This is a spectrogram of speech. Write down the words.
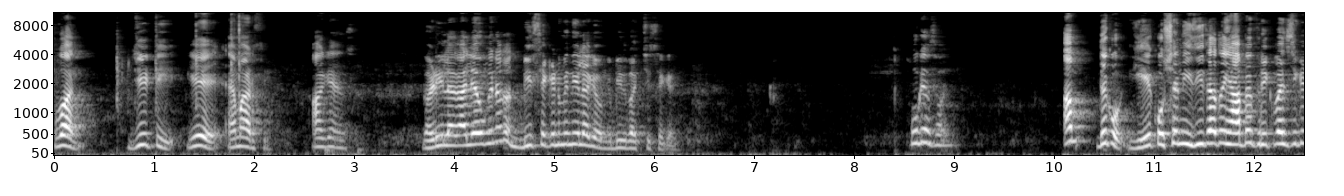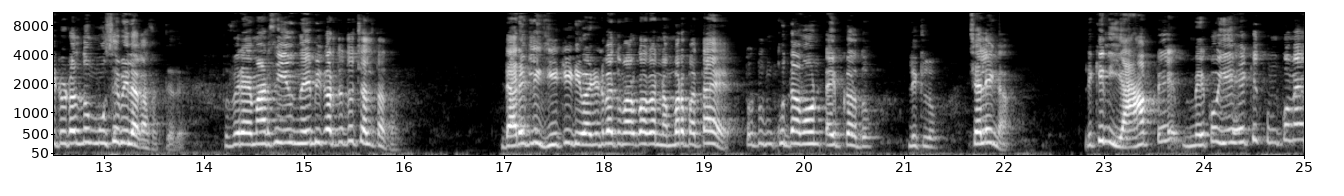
one G T ये एम आर सी आ गया आंसर घड़ी लगा लिए होंगे ना तो बीस सेकंड में नहीं लगे होंगे, बीस पच्चीस सेकंड। हो गया सॉल्व अब देखो, ये क्वेश्चन इजी था तो यहाँ पे फ्रीक्वेंसी की टोटल तुम मुँह से भी लगा सकते थे। तो फिर एमआरसी यूज़ नहीं भी करते तो चलता था। Directly G T divided by तुम्हारे को अगर नंबर पता है तो तुम खुद अमाउंट टाइप कर दो, लिख लो। चलेगा। लेकिन यहाँ पे मेरे को ये है कि तुमको मैं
